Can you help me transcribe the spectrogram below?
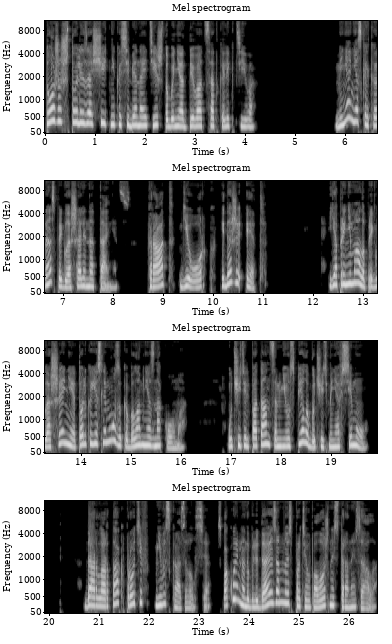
Тоже, что ли, защитника себе найти, чтобы не отбиваться от коллектива? Меня несколько раз приглашали на танец. Крат, Георг и даже Эд. Я принимала приглашение только если музыка была мне знакома. Учитель по танцам не успел обучить меня всему. Дарлар так против не высказывался, спокойно наблюдая за мной с противоположной стороны зала.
